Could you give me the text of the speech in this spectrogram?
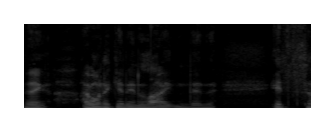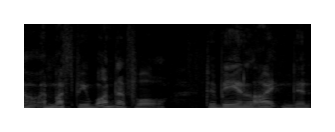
Think, I want to get enlightened, and it's so it must be wonderful to be enlightened, and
